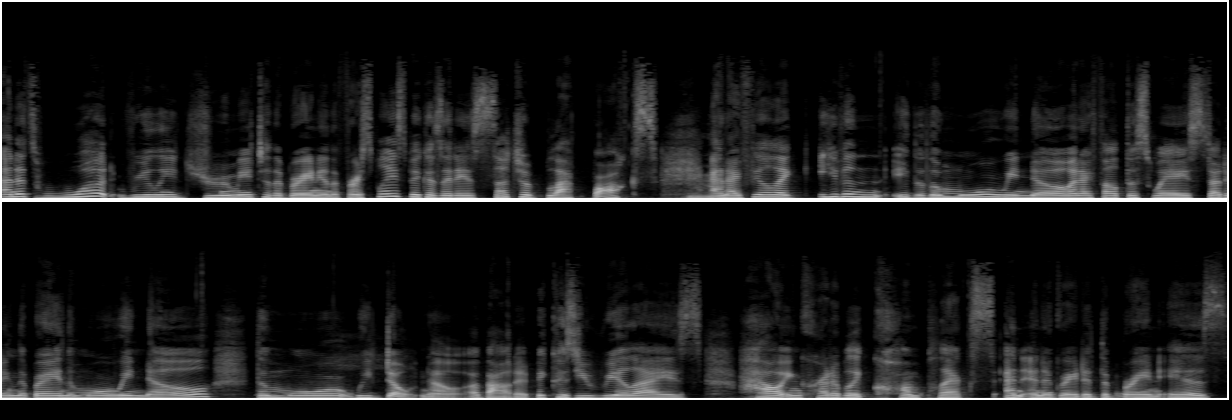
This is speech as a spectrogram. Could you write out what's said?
And it's what really drew me to the brain in the first place because it is such a black box. Mm-hmm. And I feel like even either the more we know, and I felt this way studying the brain, the more we know, the more we don't know about it because you realize how incredibly complex and integrated the brain is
